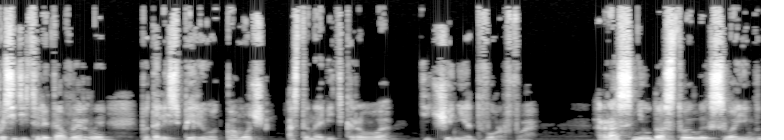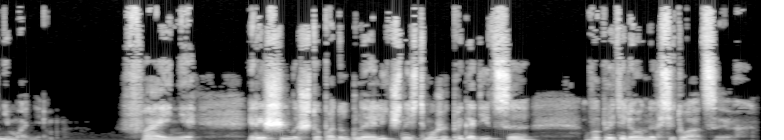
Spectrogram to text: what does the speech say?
Посетители таверны подались вперед помочь остановить кровотечение дворфа, раз не удостоил их своим вниманием. Файне решила, что подобная личность может пригодиться в определенных ситуациях.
